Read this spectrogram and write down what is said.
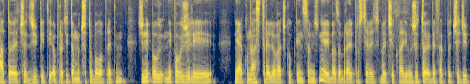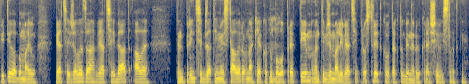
a to je chat GPT oproti tomu, čo to bolo predtým. Že nepoužili nejakú nastreľovačku klincov, nie, iba zobrali proste väč, väčšie kladivo, že to je de facto chat GPT, lebo majú viacej železa, viacej dát, ale ten princíp za tým je stále rovnaký, ako to mm. bolo predtým, len tým, že mali viacej prostriedkov, tak to generujú krajšie výsledky.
